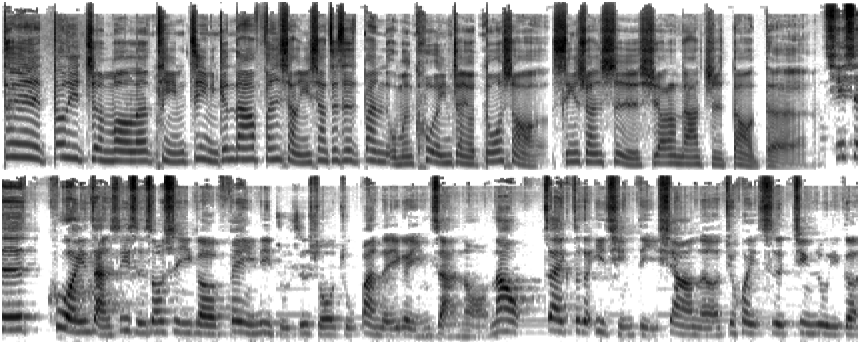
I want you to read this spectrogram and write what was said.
对，到底怎么了？婷静，你跟大家分享一下这次办我们酷儿影展有多少心酸事需要让大家知道的？其实酷儿影展是一直说是一个非营利组织所主办的一个影展哦。那在这个疫情底下呢，就会是进入一个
